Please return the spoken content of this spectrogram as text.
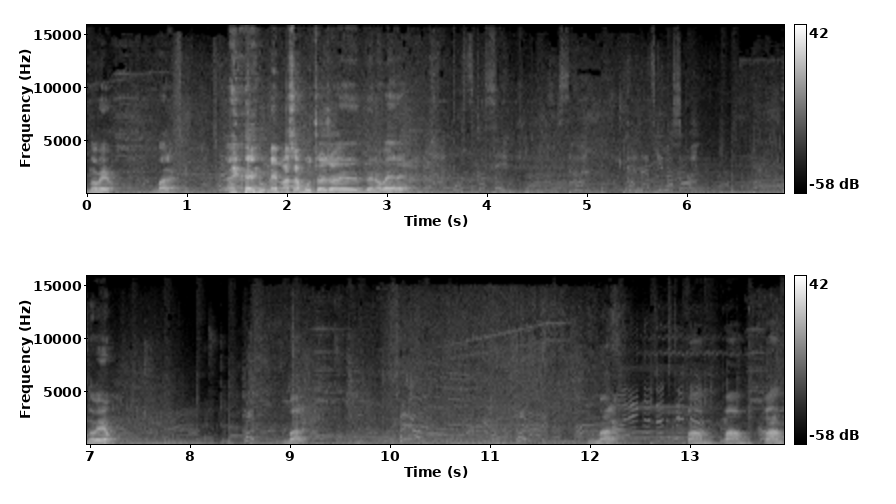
No veo. Vale. Me pasa mucho eso de, no ver, ¿eh? No veo. Vale. Vale. Pam, pam, pam.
